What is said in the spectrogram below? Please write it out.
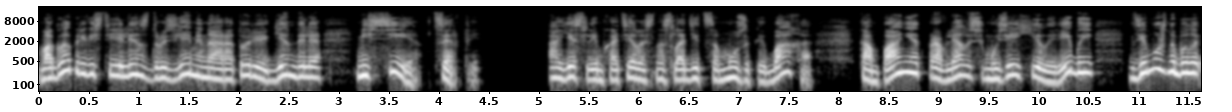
могла привести Елен с друзьями на ораторию Генделя «Мессия» в церкви. А если им хотелось насладиться музыкой Баха, компания отправлялась в музей Хиллы Рибой, где можно было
